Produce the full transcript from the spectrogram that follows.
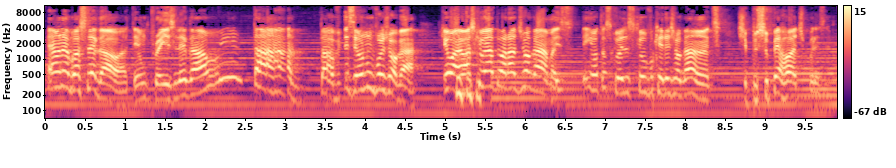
É um negócio legal, tem um praise legal e tá. Talvez eu não vou jogar. Porque eu, eu acho que eu ia adorar de jogar, mas tem outras coisas que eu vou querer jogar antes. Tipo Super Hot, por exemplo.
